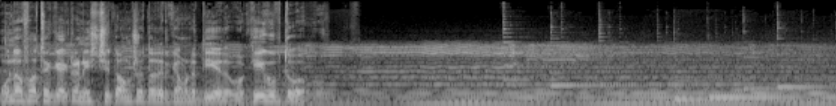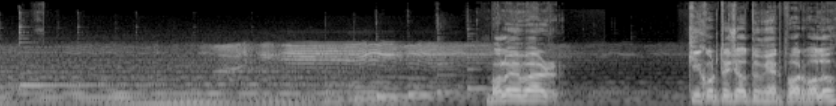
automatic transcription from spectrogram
মুনাফা থেকে একটা নিশ্চিত অংশ তাদেরকে আমরা দিয়ে দেবো। কি গুপ্তবাবু? বলো এবার, কি করতে চাও তুমি এরপর? বলো।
